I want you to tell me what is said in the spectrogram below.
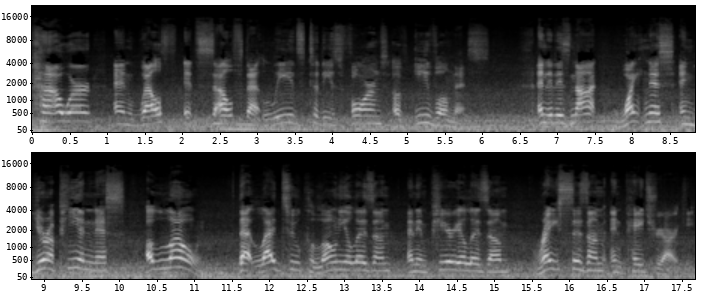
power and wealth itself that leads to these forms of evilness. And it is not whiteness and Europeanness alone that led to colonialism and imperialism, racism and patriarchy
